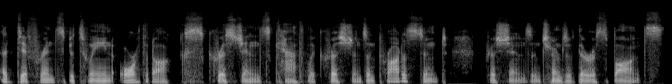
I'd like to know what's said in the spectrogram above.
a difference between Orthodox Christians, Catholic Christians, and Protestant Christians in terms of their response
